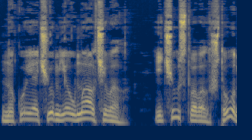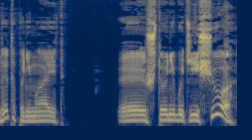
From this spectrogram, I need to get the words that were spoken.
но кое о чем я умалчивал и чувствовал, что он это понимает. «Э, «Что-нибудь еще?»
